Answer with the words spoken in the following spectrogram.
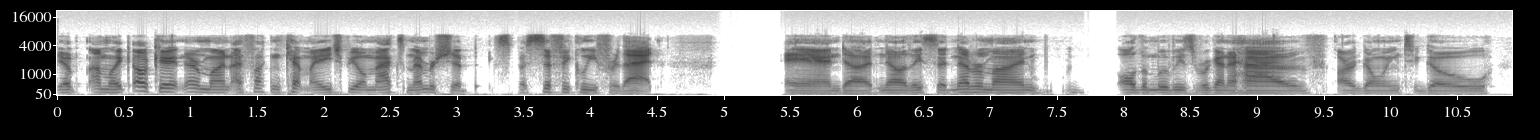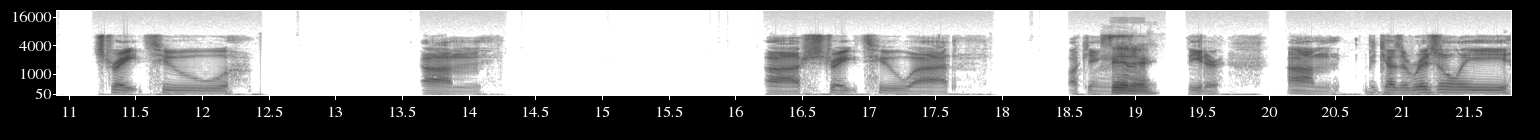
Yep. I'm like, okay, never mind. I fucking kept my HBO Max membership specifically for that. And uh, no, they said, never mind. All the movies we're gonna have are going to go straight to um uh straight to uh fucking Theater. theater. Um because originally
